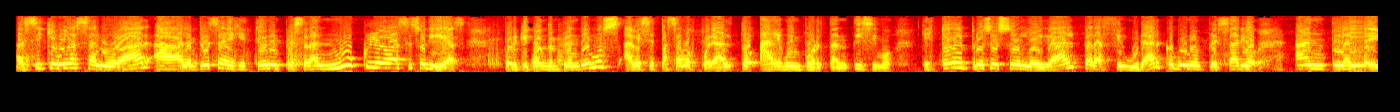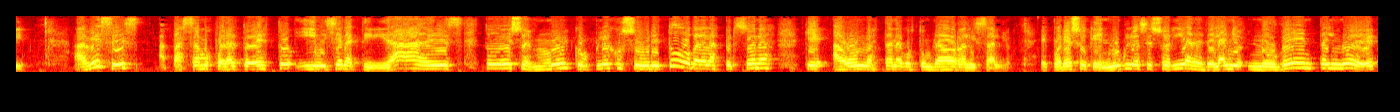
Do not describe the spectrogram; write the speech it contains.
Así que voy a saludar a la empresa de gestión empresarial Núcleo Asesorías, porque cuando emprendemos a veces pasamos por alto algo importantísimo, que es todo el proceso legal para figurar como un empresario ante la ley. A veces pasamos por alto esto y iniciar actividades, todo eso es muy complejo, sobre todo para las personas que aún no están acostumbrados a realizarlo. Es por eso que Núcleo Asesoría desde el año 99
